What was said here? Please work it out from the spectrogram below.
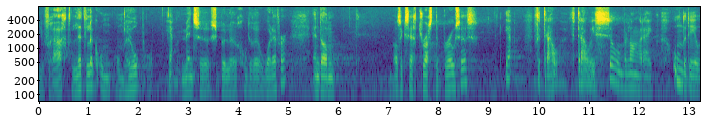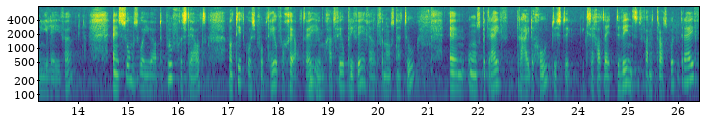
je vraagt letterlijk om, om hulp, Ja. Mensen, spullen, goederen, whatever. En dan, als ik zeg trust the process. Ja, vertrouwen. Vertrouwen is zo'n belangrijk onderdeel in je leven. En soms word je wel op de proef gesteld, want dit kost bijvoorbeeld heel veel geld. Hè. Je gaat veel privégeld van ons naartoe. En ons bedrijf draaide goed, dus de, ik zeg altijd de winst van het transportbedrijf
